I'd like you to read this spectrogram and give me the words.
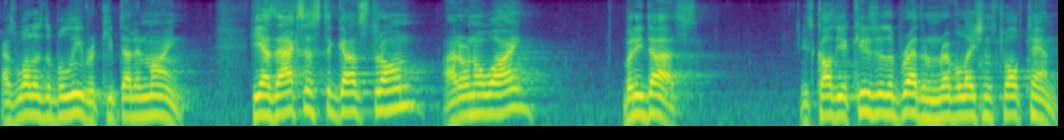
as well as the believer. Keep that in mind. He has access to God's throne. I don't know why, but he does. He's called the accuser of the brethren, Revelations 12:10.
